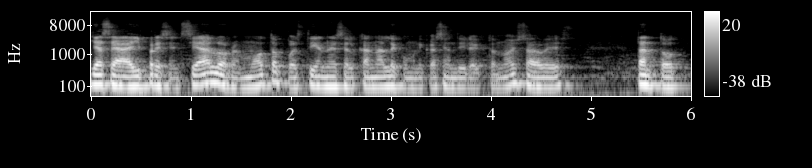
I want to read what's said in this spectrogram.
ya sea ahí presencial o remoto, pues tienes el canal de comunicación directo, ¿no? Y sabes, tanto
